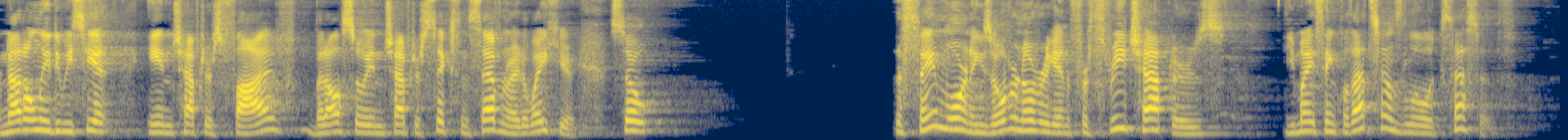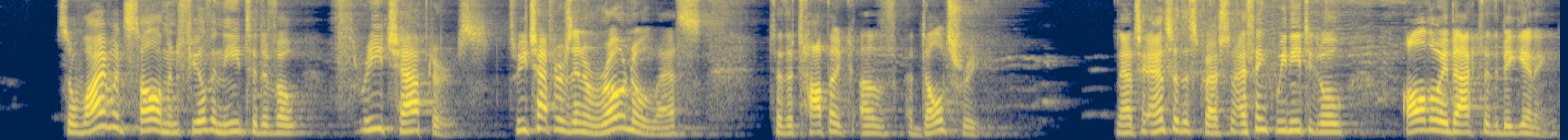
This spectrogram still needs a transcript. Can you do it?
And not only do we see it in chapters 5, but also in chapter 6 and 7 right away here. So, the same warnings over and over again for three chapters, you might think, well, that sounds a little excessive. So, why would Solomon feel the need to devote three chapters, three chapters in a row, no less, to the topic of adultery? Now, to answer this question, I think we need to go all the way back to the beginning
